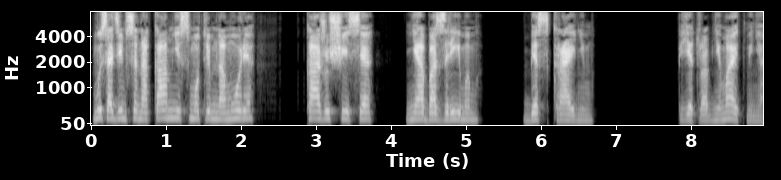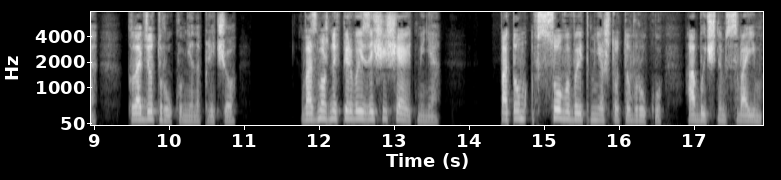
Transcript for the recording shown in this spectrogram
Мы садимся на камни, смотрим на море, кажущееся необозримым, бескрайним. Пьетро обнимает меня, кладет руку мне на плечо. Возможно, впервые защищает меня. Потом всовывает мне что-то в руку обычным своим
